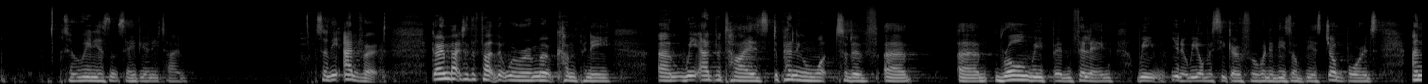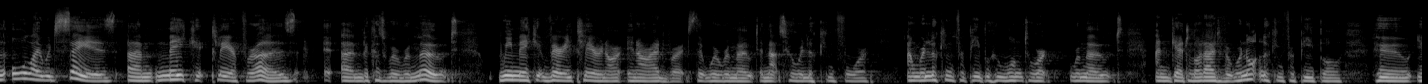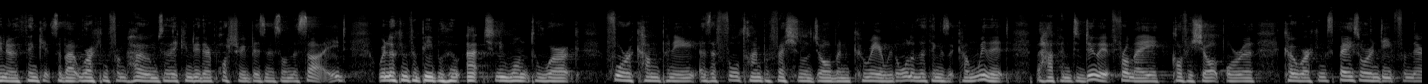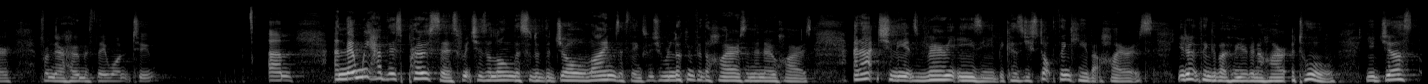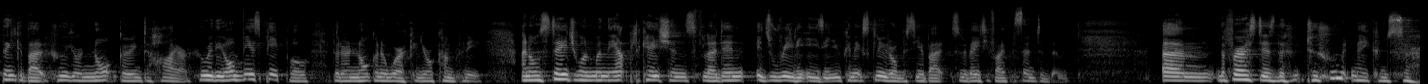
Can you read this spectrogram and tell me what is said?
So it really doesn't save you any time. So the advert. Going back to the fact that we're a remote company, um, we advertise, depending on what sort of uh, uh, role we've been filling, we, you know, we obviously go for one of these obvious job boards. And all I would say is um, make it clear for us, um, because we're remote, we make it very clear in our, in our adverts that we're remote and that's who we're looking for and we're looking for people who want to work remote and get a lot out of it. We're not looking for people who, you know, think it's about working from home so they can do their pottery business on the side. We're looking for people who actually want to work for a company as a full-time professional job and career with all of the things that come with it, but happen to do it from a coffee shop or a co-working space or indeed from their, from their home if they want to. Um, and then we have this process, which is along the sort of the Joel lines of things, which we're looking for the hires and the no hires. And actually, it's very easy because you stop thinking about hires. You don't think about who you're going to hire at all. You just think about who you're not going to hire. Who are the obvious people that are not going to work in your company? And on stage one, when the applications flood in, it's really easy. You can exclude, obviously, about sort of 85% of them. Um, the first is the, to whom it may concern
